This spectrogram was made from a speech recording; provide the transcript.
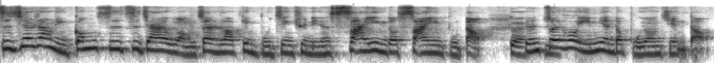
直接让你公司自家的网站 login 不进去，你连 sign in 都 sign in 不到，对，连最后一面都不用见到。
